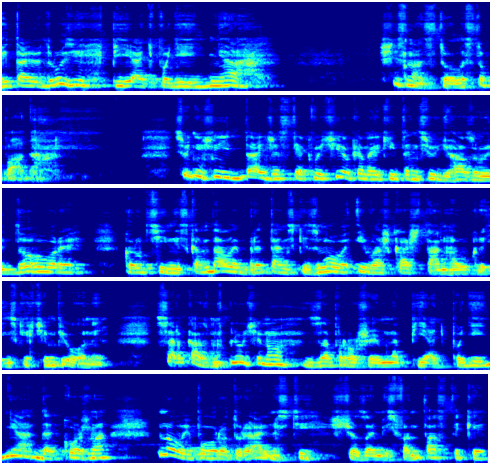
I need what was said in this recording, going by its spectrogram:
Вітаю, друзі! П'ять подій дня 16 листопада. Сьогоднішній дайджест як вечірка, на якій танцюють газові договори, корупційні скандали, британські змови і важка штанга українських чемпіонів. Сарказм включено. Запрошуємо на п'ять подій дня, де кожна новий поворот у реальності, що замість фантастики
